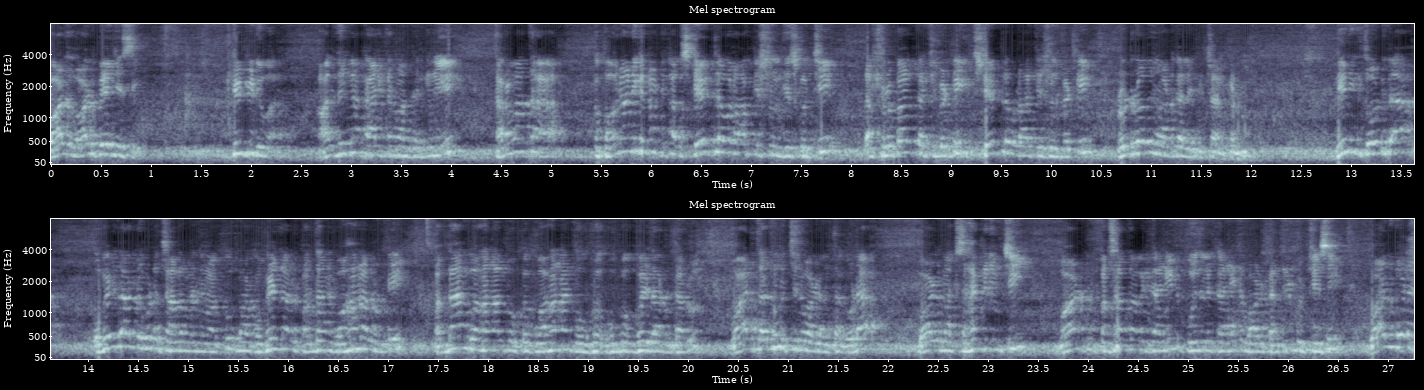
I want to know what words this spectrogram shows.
వాళ్ళు వాళ్ళు పే చేసి టీటీడీ వాళ్ళు. ఆ విధంగా కార్యక్రమాలు జరిగినాయి. తర్వాత ఒక పౌరాణిక నాటకాలు స్టేట్ లెవెల్ ఆర్టిస్టులు తీసుకొచ్చి లక్ష రూపాయలు ఖర్చు పెట్టి స్టేట్ లెవెల్ ఆర్టిస్టులు పెట్టి రెండు రోజులు నాటకాలు ఇప్పించారు దీనికి తోడుగా ఉభయదారులు కూడా చాలా మంది మాకు మాకు ఉభయదారులు పద్నాలుగు వాహనాలు ఉంటాయి. పద్నాలుగు వాహనాలకు ఒక్కొక్క వాహనానికి ఒక ఒక ఉంటారు. వారి తరఫున వచ్చిన వాళ్ళంతా కూడా వాళ్ళు మాకు సహకరించి వాళ్ళు ప్రసాదాలకు కానీ పూజలకు కానీ వాళ్ళు కంట్రిబ్యూట్ చేసి వాళ్ళు కూడా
